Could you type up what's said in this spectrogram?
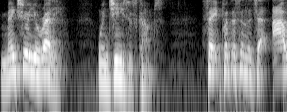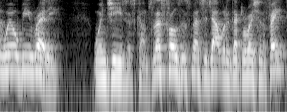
Make sure you're ready when Jesus comes. Say, put this in the chat. I will be ready when Jesus comes. Let's close this message out with a declaration of faith.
